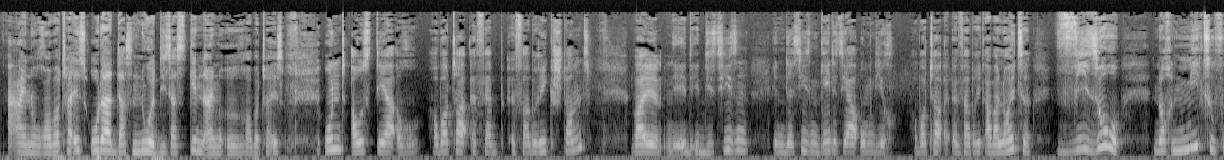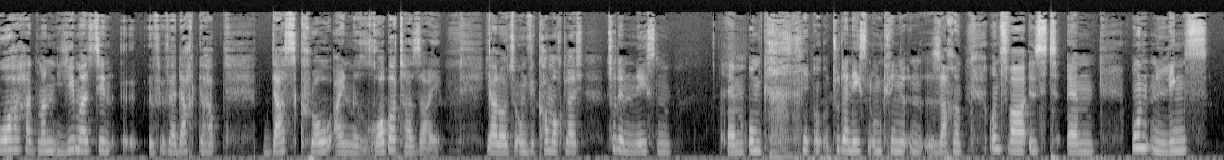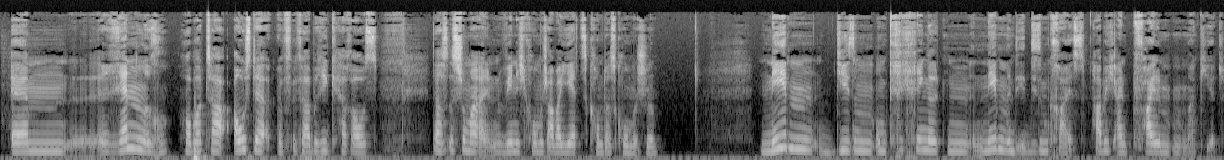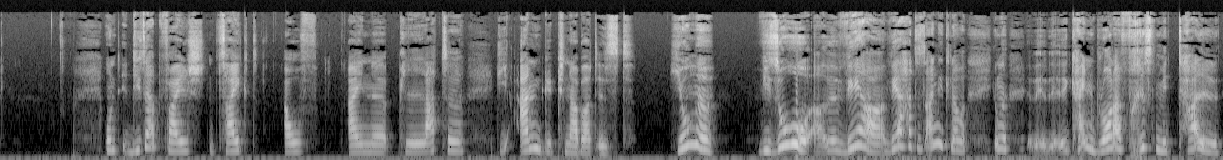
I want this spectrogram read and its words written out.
ein Roboter ist oder dass nur dieser Skin ein Roboter ist und aus der Roboterfabrik stammt, weil die Season in der Season geht es ja um die Roboterfabrik, aber Leute, wieso noch nie zuvor hat man jemals den äh, Verdacht gehabt, dass Crow ein Roboter sei? Ja, Leute, und wir kommen auch gleich zu dem nächsten ähm, zu der nächsten umkringelten Sache. Und zwar ist ähm, unten links ähm, Rennroboter aus der Fabrik heraus. Das ist schon mal ein wenig komisch, aber jetzt kommt das Komische. Neben diesem umkringelten, neben diesem Kreis habe ich einen Pfeil markiert. Und dieser Pfeil zeigt auf eine Platte, die angeknabbert ist. Junge, Wieso? Äh, wer? Wer hat es angeknabbert? Junge, äh, kein Brawler frisst Metall.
